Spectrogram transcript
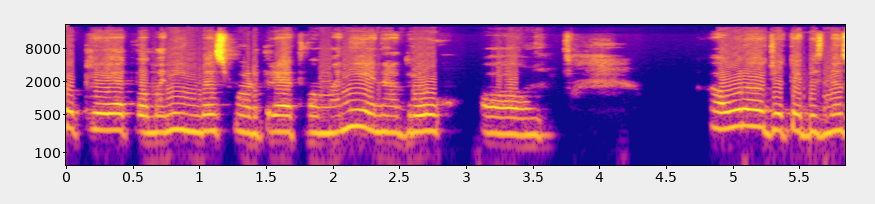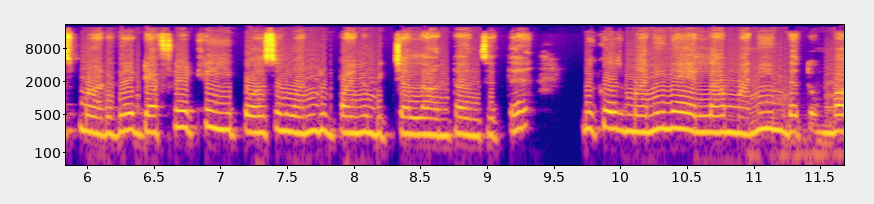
ಕೊಟ್ರೆ ಅಥವಾ ಮನಿ ಇನ್ವೆಸ್ಟ್ ಮಾಡಿದ್ರೆ ಅಥವಾ ಮನಿ ಏನಾದ್ರೂ ಅವರ ಜೊತೆ ಬಿಸ್ನೆಸ್ ಮಾಡಿದ್ರೆ ಡೆಫಿನೆಟ್ಲಿ ಈ ಪರ್ಸನ್ ಒಂದ್ ರೂಪಾಯಿನೂ ಬಿಚ್ಚಲ್ಲ ಅಂತ ಅನ್ಸುತ್ತೆ. ಬಿಕಾಸ್ ಮನಿನೇ ಎಲ್ಲ ಮನಿಯಿಂದ ತುಂಬಾ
